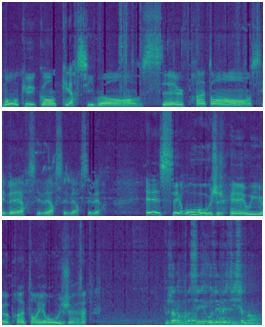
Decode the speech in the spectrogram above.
Mon cul en Quercy blanc, c'est le printemps, c'est vert, c'est vert, c'est vert, c'est vert. Et c'est rouge, eh oui, le printemps est rouge. Nous allons passer aux investissements.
